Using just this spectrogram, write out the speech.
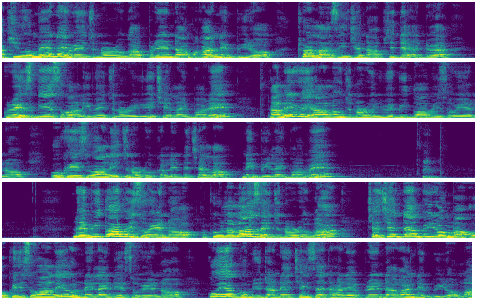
အဖြူအမဲနဲ့ပဲကျွန်တော်တို့ကပရင်တာမကနေပြီးတော့ထွက်လာစေချင်တာဖြစ်တဲ့အတွက် grayscale ဆိုတာလေးပဲကျွန်တော်တို့ရွေးချယ်လိုက်ပါတယ်ဒါလေးတွေအားလုံးကျွန်တော်တို့ရွေးပြီးသွားပြီဆိုရင်တော့ okay ဆိုတာလေးကျွန်တော်တို့ click တစ်ချက်လောက်နှိပ်ပေးလိုက်ပါမယ်နှိပ်ပြီးသွားပြီဆိုရင်တော့အခုလောလောဆယ်ကျွန်တော်တို့က ချက်ချင်းတန်းပြီးတော့မှ okay ဆိုတာလေးကိုနှိပ်လိုက်တယ်ဆိုရင်တော့ကိုယ့်ရဲ့ကွန်ပျူတာနဲ့ချိတ်ဆက်ထားတဲ့ printer ကနေပြီးတော့မှ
